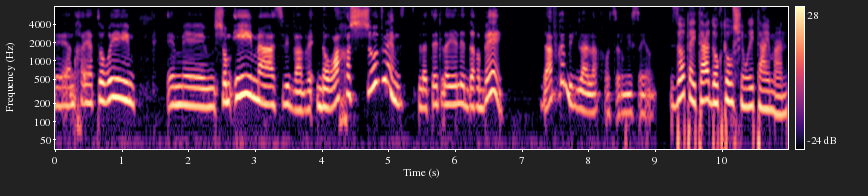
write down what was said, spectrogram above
להנחיית הורים, הם, הם שומעים מהסביבה, ונורא חשוב להם לתת לילד הרבה, דווקא בגלל החוסר ניסיון. זאת הייתה דוקטור שמרית טיימן,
